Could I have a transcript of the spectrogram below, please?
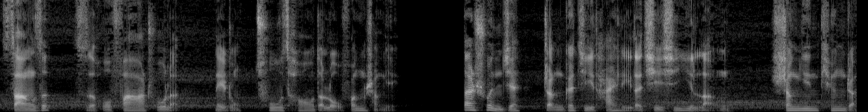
嗓子似乎发出了那种粗糙的漏风声音。但瞬间，整个祭台里的气息一冷，声音听着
